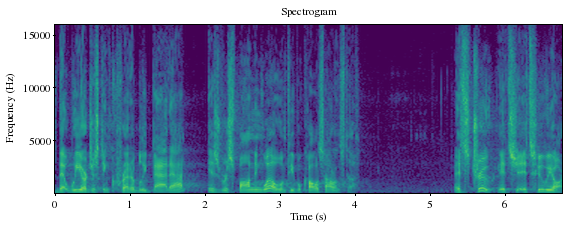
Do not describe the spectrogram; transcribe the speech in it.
that we are just incredibly bad at is responding well when people call us out on stuff. It's true, it's, it's who we are.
